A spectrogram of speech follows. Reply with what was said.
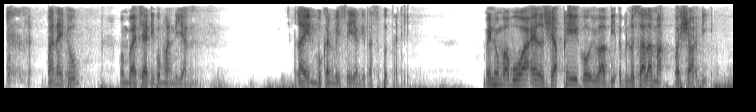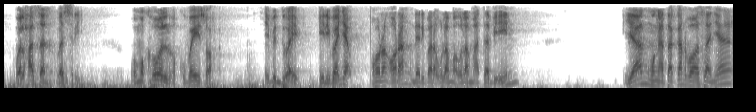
Mana itu? Membaca di pemandian. Lain bukan WC yang kita sebut tadi. Minhum Abu Wa'il, Syaqiqu, Ibnu Salama, wa Sya'bi, wal Hasan, Basri, wa Makhul, wa Kubaisah, Ibn Du'aib. Ini banyak orang-orang dari para ulama-ulama tabi'in yang mengatakan bahwasanya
